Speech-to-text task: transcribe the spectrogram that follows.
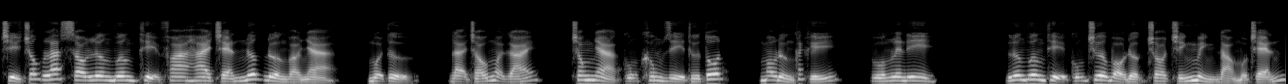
Chỉ chốc lát sau lương vương thị pha hai chén nước đường vào nhà, muội tử, đại cháu ngoại gái, trong nhà cũng không gì thứ tốt, mau đừng khách khí, uống lên đi. Lương vương thị cũng chưa bỏ được cho chính mình đảo một chén,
